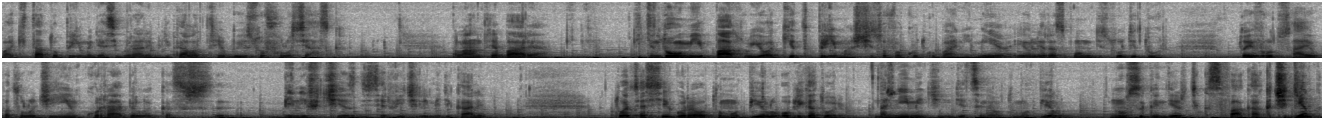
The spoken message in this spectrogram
a achitat o primă de asigurare medicală, trebuie să o folosească. La întrebarea din 2004 eu achit prima și s-a făcut cu banii mie, eu le răspund destul de dur. Tu ai vrut să ai o patologie incurabilă ca să beneficiezi de serviciile medicale? Toți asigură automobilul obligatoriu, dar nimeni ce deține automobil nu se gândește că să facă accident,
